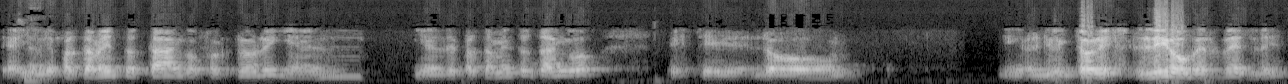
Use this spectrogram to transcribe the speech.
Hay un departamento tango, folclore y en el mm y el departamento tango, este, lo, el director es Leo Verbedle,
